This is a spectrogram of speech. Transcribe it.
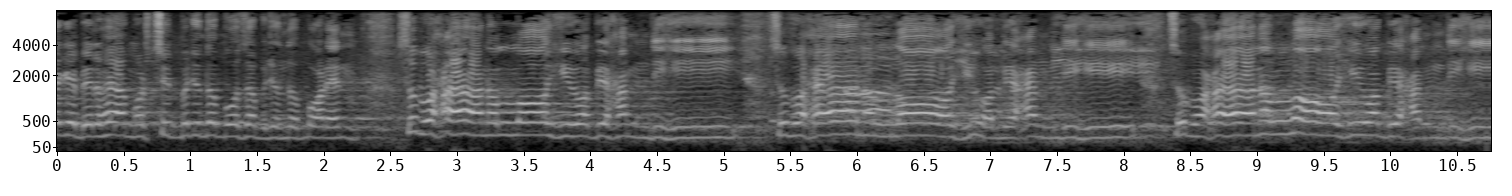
থেকে বের হয়ে মসজিদ পর্যন্ত, বোঝা পর্যন্ত পড়েন। সুবহানাল্লাহি ওয়া বিহামদিহি।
